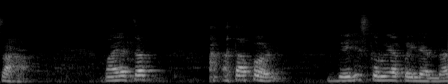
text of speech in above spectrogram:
सहा. मग याचा आता आपण बेरीज करूया पहिल्यांदा.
